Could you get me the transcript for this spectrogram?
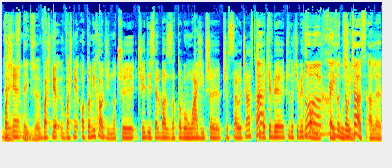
właśnie, w tej grze. Właśnie, właśnie o to mi chodzi. No, czy, czy Idris Elba za tobą łazi prze, przez cały czas? Tak. Czy do ciebie, czy do ciebie dzwoni? No, nie, za cały czas, ale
